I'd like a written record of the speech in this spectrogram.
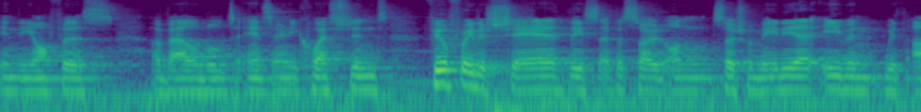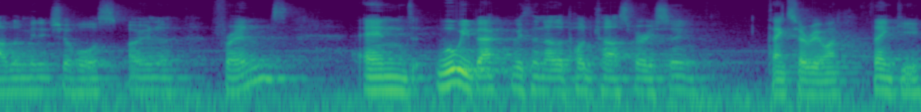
in the office available to answer any questions. Feel free to share this episode on social media, even with other miniature horse owner friends. And we'll be back with another podcast very soon. Thanks, everyone. Thank you.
